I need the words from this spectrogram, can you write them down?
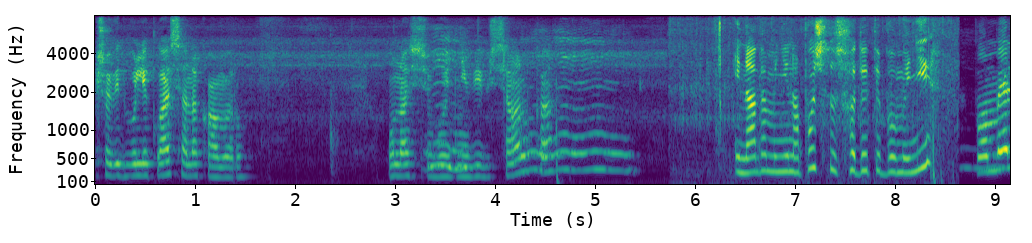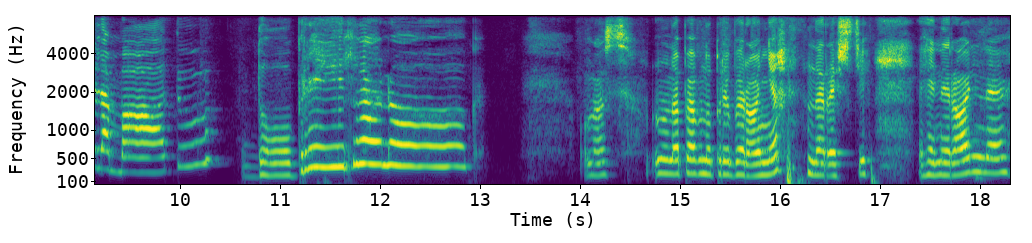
Що відволіклася на камеру. У нас сьогодні вівсянка. І треба мені на почту сходити, бо мені помила мату. Добрий ранок! У нас, ну, напевно, прибирання нарешті. Генеральне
